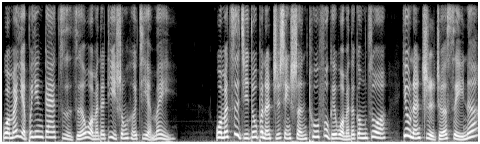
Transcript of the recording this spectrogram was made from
我们也不应该指责我们的弟兄和姐妹。我们自己都不能执行神托付给我们的工作，又能指责谁呢？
